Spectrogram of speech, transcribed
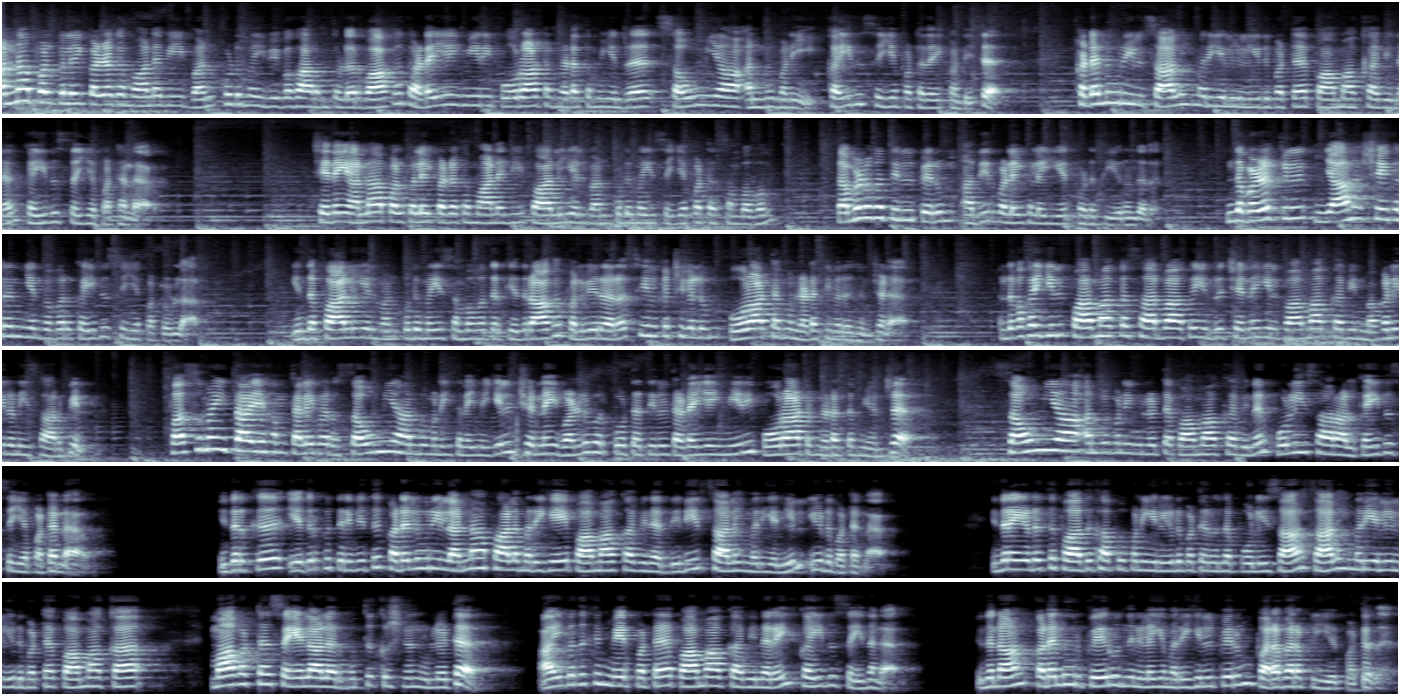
அண்ணா பல்கலைக்கழக மாணவி வன்கொடுமை விவகாரம் தொடர்பாக தடையை மீறி போராட்டம் நடத்த முயன்ற சௌமியா அன்புமணி கைது செய்யப்பட்டதை கண்டித்து கடலூரில் சாலை மறியலில் ஈடுபட்ட பாமகவினர் கைது செய்யப்பட்டனர். சென்னை அண்ணா பல்கலைக்கழக மாணவி பாலியல் வன்கொடுமை செய்யப்பட்ட சம்பவம் தமிழகத்தில் பெரும் அதிர்வலைகளை ஏற்படுத்தியிருந்தது. இந்த வழக்கில் ஞானசேகரன் என்பவர் கைது செய்யப்பட்டுள்ளார். இந்த பாலியல் வன்கொடுமை சம்பவத்திற்கு எதிராக பல்வேறு அரசியல் கட்சிகளும் போராட்டங்கள் நடத்தி வருகின்றன. அந்த வகையில் பாமக சார்பாக இன்று சென்னையில் பாமகவின் மகளிரணி சார்பில் பசுமை தாயகம் தலைவர் சௌமியா அன்புமணி தலைமையில் சென்னை வள்ளுவர் கூட்டத்தில் தடையை மீறி போராட்டம் நடத்த முயன்ற சௌமியா அன்புமணி உள்ளிட்ட பாமகவினர் போலீசாரால் கைது செய்யப்பட்டனர். இதற்கு எதிர்ப்பு தெரிவித்து கடலூரில் அண்ணா பாலம் அருகே பாமகவினர் திடீர் சாலை மறியலில் ஈடுபட்டனர். இதனையடுத்து பாதுகாப்பு பணியில் ஈடுபட்டிருந்த போலீசார் சாலை மறியலில் ஈடுபட்ட பாமக மாவட்ட செயலாளர் முத்துகிருஷ்ணன் உள்ளிட்ட ஐம்பதுக்கும் மேற்பட்ட பாமகவினரை கைது செய்தனர். இதனால் கடலூர் பேருந்து நிலையம் அருகில் பெரும் பரபரப்பு ஏற்பட்டது.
